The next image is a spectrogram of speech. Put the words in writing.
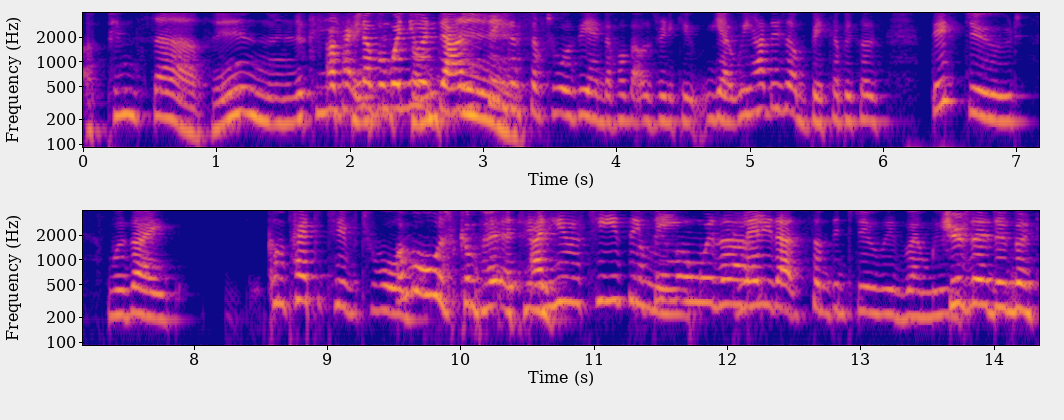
up himself in, look at your Okay, no, but when you were dancing and stuff towards the end, I thought that was really cute. Yeah, we had this little bicker because this dude was like competitive towards, I'm always competitive. and he was teasing Nothing me. wrong with that. Clearly, that's something to do with when we. She was there going,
